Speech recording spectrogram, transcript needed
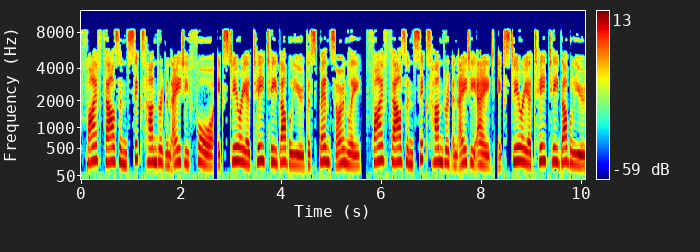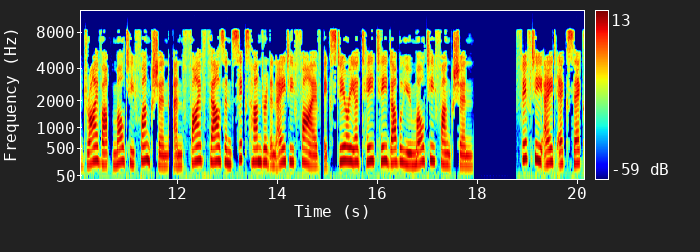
5684 exterior TTW dispense only, 5688 exterior TTW drive-up multi-function and 5685 exterior TTW multifunction. 58XX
